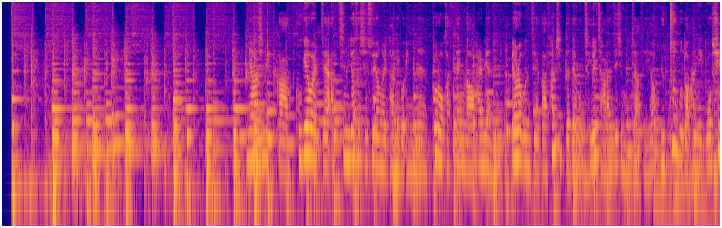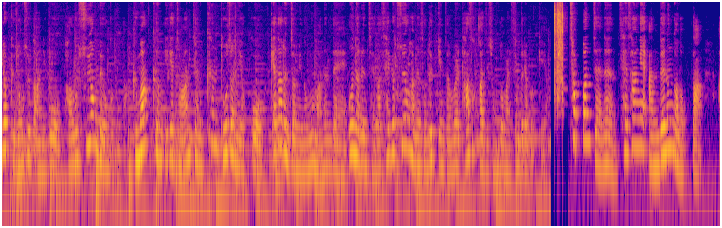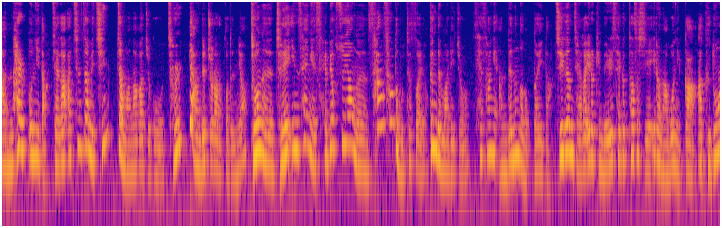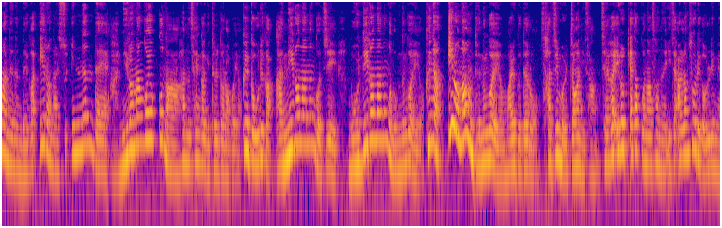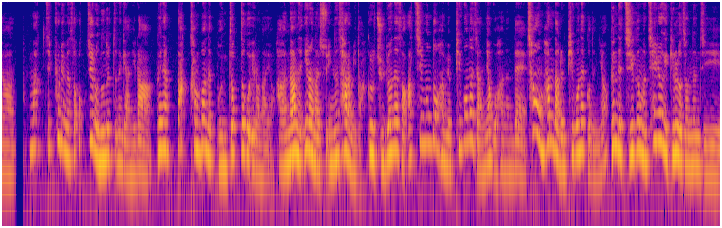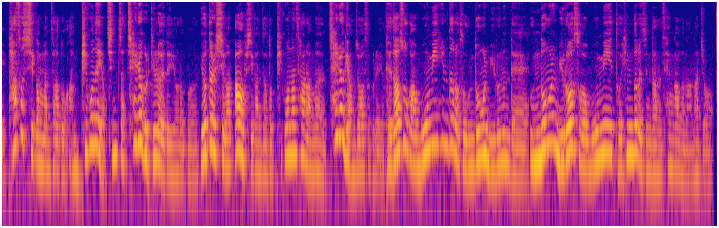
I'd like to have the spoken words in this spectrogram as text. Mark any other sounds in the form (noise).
9개월째 아침 6시 수영을 다니고 있는 프로 갓생러 할미언입니다. 여러분 제가 30대 되고 제일 잘한 짓이 뭔지 아세요? 유튜브도 아니고 시력 교정술도 아니고 바로 수영 배운 겁니다. 그만큼 이게 저한테는 큰 도전이었고 깨달은 점이 너무 많은데 오늘은 제가 새벽 수영하면서 느낀 점을 다섯 가지 정도 말씀드려 볼게요. 첫 번째는 세상에 안 되는 건 없다. 안 할 뿐이다. 제가 아침잠이 진짜 많아가지고 절대 안 될 줄 알았거든요. 저는 제 인생의 새벽 수영은 상상도 못했어요. 근데 말이죠. 세상에 안 되는 건 없더이다. 지금 제가 이렇게 매일 새벽 5시에 일어나 보니까 아, 그동안에는 내가 일어날 수 있는데 안 일어난 거였구나 하는 생각이 들더라고요. 그러니까 우리가 안 일어나는 거지 못 일어나는 건 없는 거예요. 그냥 일어나면 되는 거예요. 말 그대로. 사지 멀쩡한 이상. 제가 이걸 깨닫고 나서는 이제 알람 소리가 울리면 막 찌푸리면서 억지로 눈을 뜨는 게 아니라 그냥 딱 한 번에 번쩍 뜨고 일어나요. 아 나는 일어날 수 있는 사람이다. 그리고 주변에서 아침 운동하면 피곤하지 않냐고 하는데 처음 한 달은 피곤했거든요. 근데 지금은 체력이 길러졌는지 5시간만 자도 안 피곤해요. 진짜 체력을 길러야 돼요 여러분. 8시간 9시간 자도 피곤한 사람은 체력이 안 좋아서 그래요. 대다수가 몸이 힘들어서 운동을 미루는데 운동을 미뤄서 몸이 더 힘들어진다는 생각은 안 하죠.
